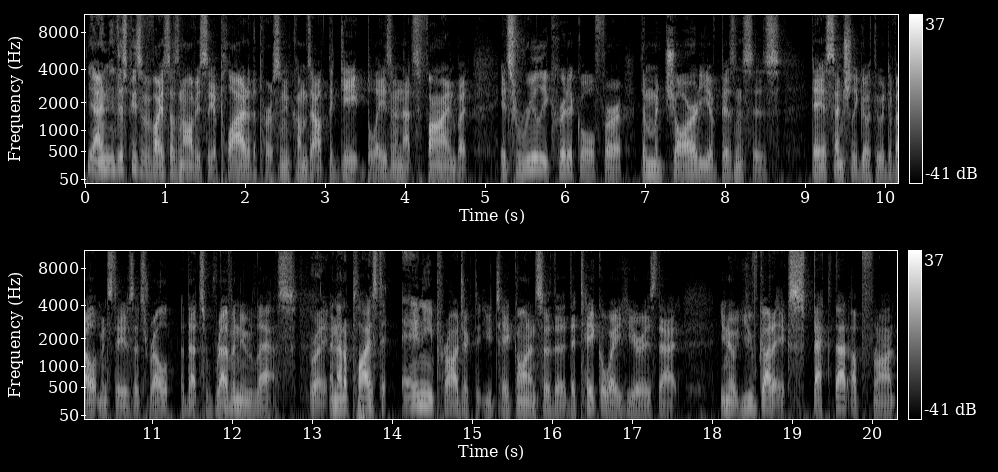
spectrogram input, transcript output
Yeah, and this piece of advice doesn't obviously apply to the person who comes out the gate blazing, and that's fine. But it's really critical for the majority of businesses. They essentially go through a development stage that's rel- that's revenue less, Right. And that applies to any project that you take on. And so the the takeaway here is that you know you've got to expect that up front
